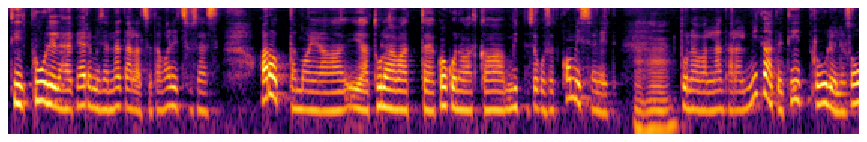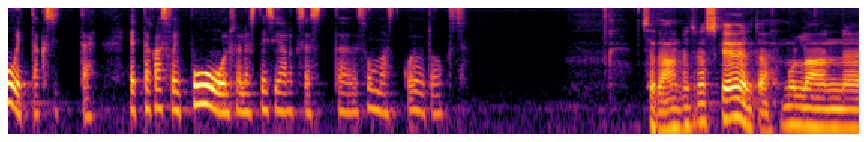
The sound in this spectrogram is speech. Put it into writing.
Tiit Pruuli läheb järgmisel nädalal seda valitsuses arutama ja, ja tulevad, kogunevad ka mitmesugused komisjonid mm -hmm. tuleval nädalal. mida te Tiit Pruulile soovitaksite, et ta kasvõi pool sellest esialgsest summast koju tooks? Seda on nüüd raske öelda, mul on äh,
